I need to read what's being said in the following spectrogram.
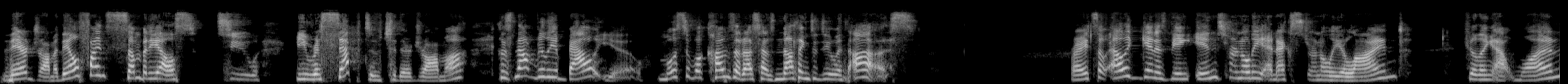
their drama. They'll find somebody else to be receptive to their drama because it's not really about you. Most of what comes at us has nothing to do with us. Right? So, elegant is being internally and externally aligned, feeling at one.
